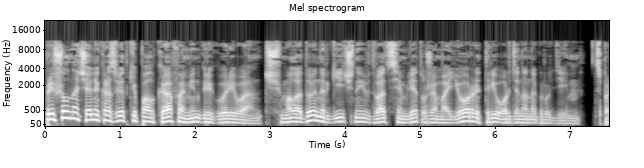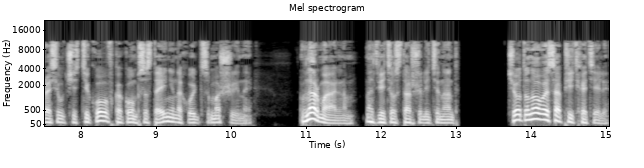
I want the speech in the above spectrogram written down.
Пришел начальник разведки полка Фомин Григорий Иванович, молодой, энергичный, в 27 лет уже майор и три ордена на груди. Спросил Чистякова, в каком состоянии находятся машины. «В нормальном», — ответил старший лейтенант. «Чего-то новое сообщить хотели?»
